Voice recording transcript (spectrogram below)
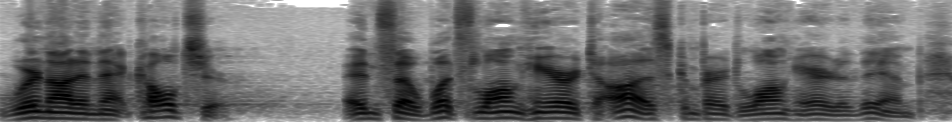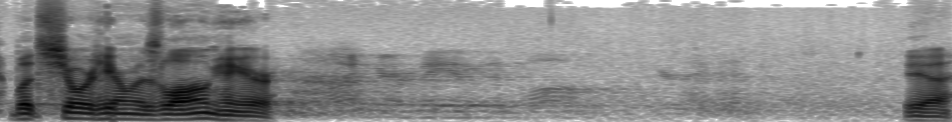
We're not in that culture. And so what's long hair to us compared to long hair to them? What's short hair was long hair? Yeah.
